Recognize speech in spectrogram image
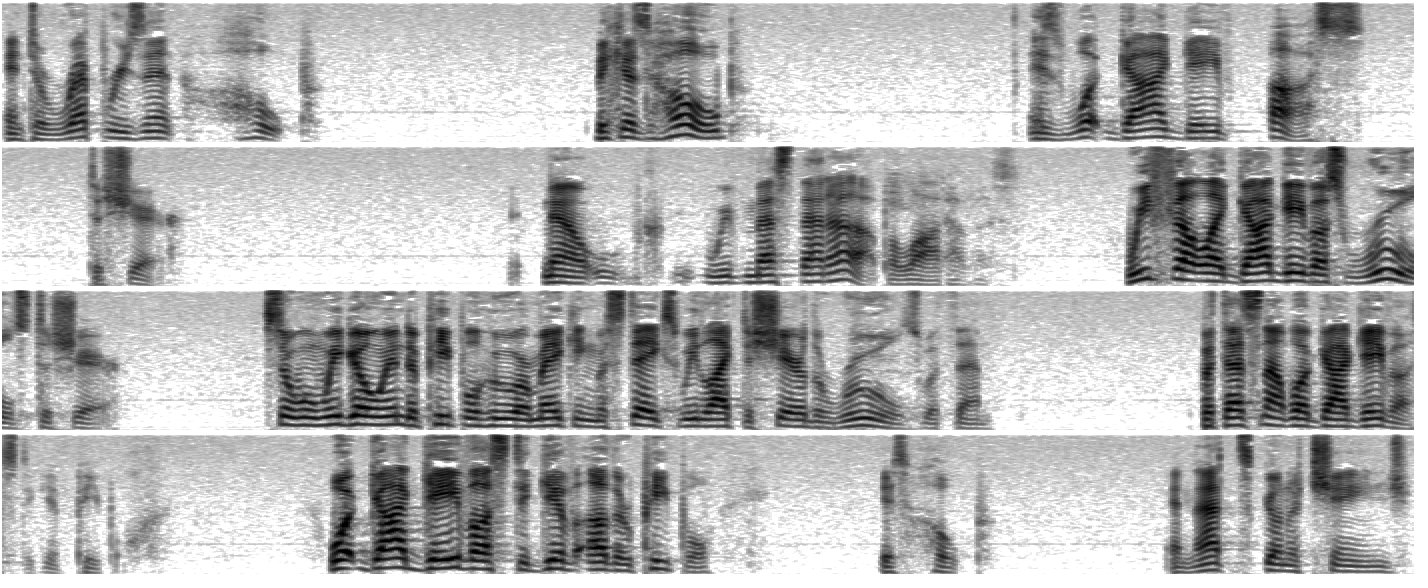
and to represent hope. Because hope is what God gave us to share. Now, we've messed that up, a lot of us. We felt like God gave us rules to share. So when we go into people who are making mistakes, we like to share the rules with them. But that's not what God gave us to give people. What God gave us to give other people is hope. And that's going to change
